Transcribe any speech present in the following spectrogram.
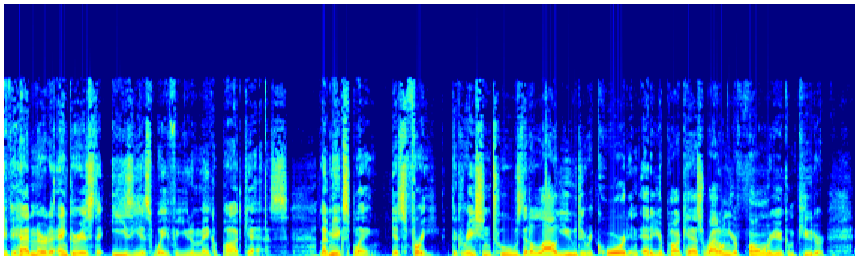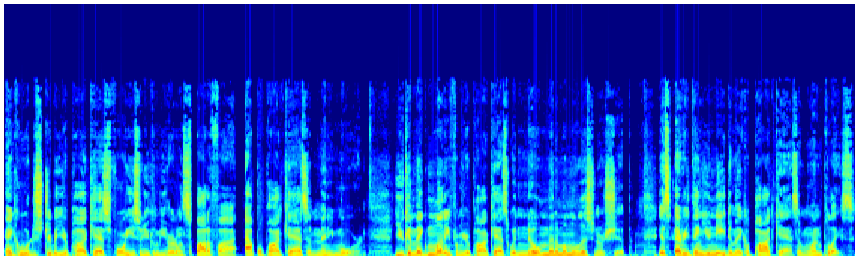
If you hadn't heard, Anchor is the easiest way for you to make a podcast. Let me explain. It's free. The creation tools that allow you to record and edit your podcast right on your phone or your computer. Anchor will distribute your podcast for you so you can be heard on Spotify, Apple Podcasts, and many more. You can make money from your podcast with no minimum listenership. It's everything you need to make a podcast in one place.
